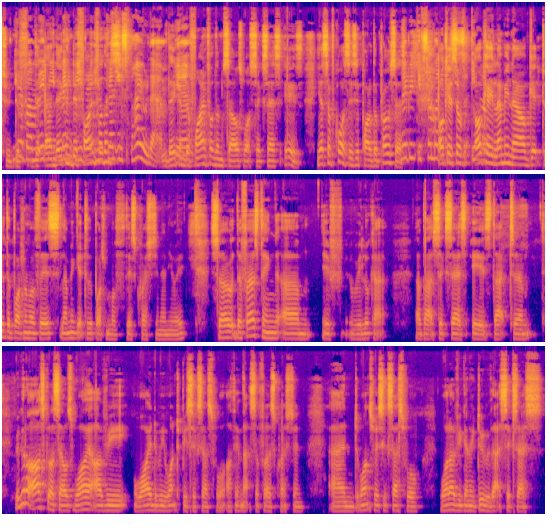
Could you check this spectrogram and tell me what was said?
to, yeah, def- but maybe and they maybe can define that for them. can inspire them. They yeah. can define for themselves what success is. Yes, of course, this is part of the process. Maybe if somebody. Okay, just, so you know- okay, let me now get to the bottom of this. Let me get to the bottom of this question anyway. So the first thing, um, if we look at about success is that um, we've got to ask ourselves why are we why do we want to be successful? I think that's the first question. And once we're successful what are we going to do with that success?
